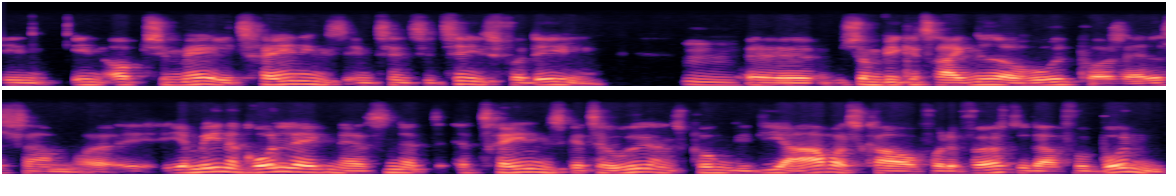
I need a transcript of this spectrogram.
en, en optimal træningsintensitetsfordeling, mm. øh, som vi kan trække ned over hovedet på os alle sammen. Og jeg mener grundlæggende, at, sådan, at, at træning skal tage udgangspunkt i de arbejdskrav for det første, der er forbundet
